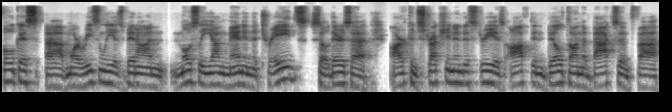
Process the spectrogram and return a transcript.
focus uh, more recently has been on mostly young men in the trades. So there's a our construction industry is often built on the backs of uh,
